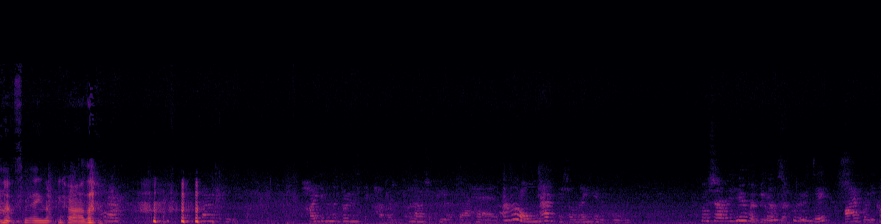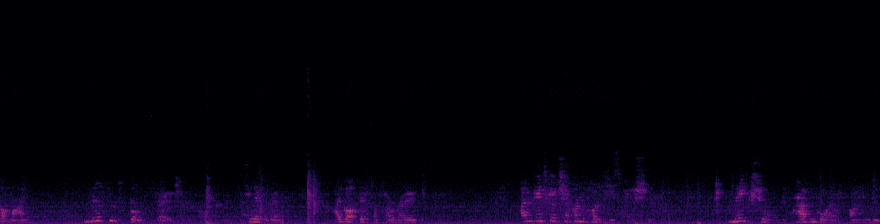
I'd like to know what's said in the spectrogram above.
That's me, not your father. I'm going to go check on the Polyjuice Potion. Make sure the Crabbe and Goyle are these.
